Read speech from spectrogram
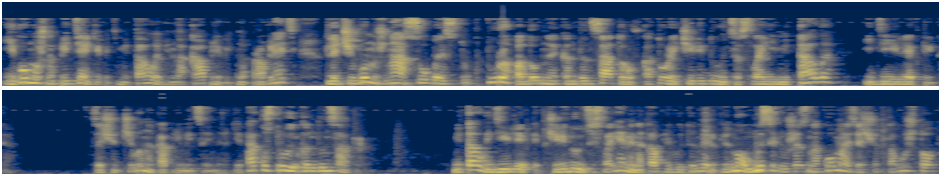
его можно притягивать металлами, накапливать, направлять, для чего нужна особая структура, подобная конденсатору, в которой чередуются слои металла и диэлектрика, за счет чего накапливается энергия. Так устроен конденсатор. Металл и диэлектрик чередуются слоями, накапливают энергию. Но мысль уже знакомая за счет того, что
